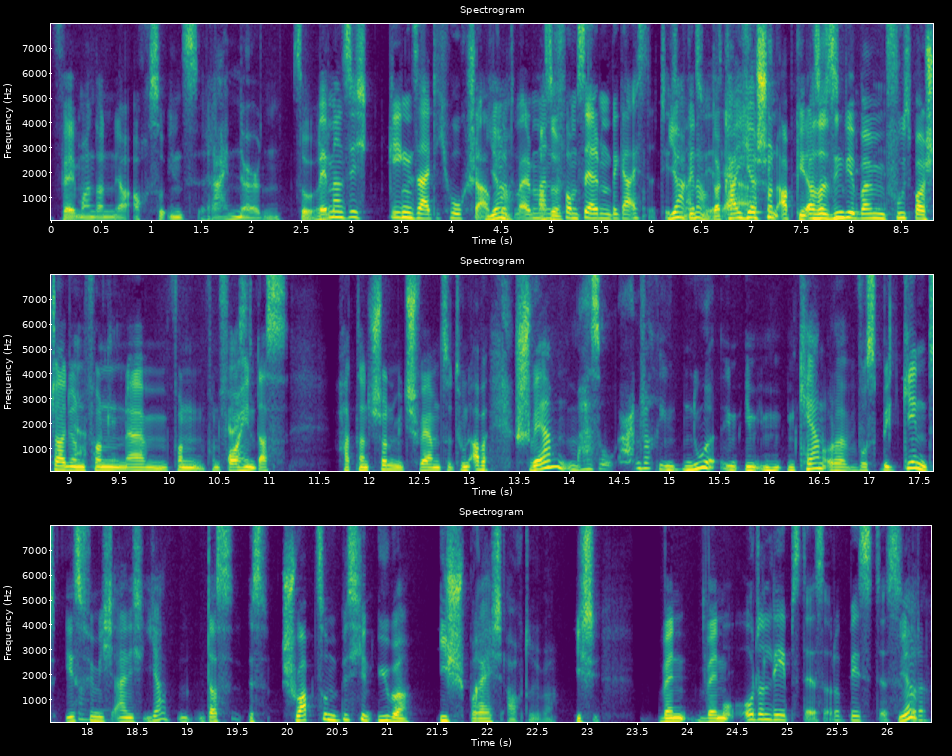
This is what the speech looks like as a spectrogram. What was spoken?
fällt man dann ja auch so ins Rein-Nerden. So, Wenn man sich gegenseitig hochschaukelt, Ja, weil man also- vom selben begeistert ist. ja, genau, da kann ich ja schon abgehen. Also sind wir beim Fußballstadion Ja, von, ähm, von, von vorhin, das hat dann schon mit Schwärmen zu tun. Aber Schwärmen mal so einfach in, nur im, im, im Kern oder wo es beginnt, ist für mich eigentlich, ja, das es schwappt so ein bisschen über. Ich spreche auch drüber. Ich, wenn, wenn, Oder lebst es oder bist es. Ja. Oder?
